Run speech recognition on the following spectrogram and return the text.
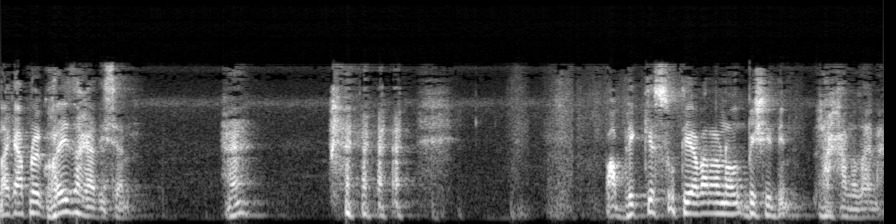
নাকি আপনার ঘরেই জায়গা দিছেন? হ্যাঁ? পাবলিককে সুতিয়া বানানো বেশি দিন রাখানো যায় না।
